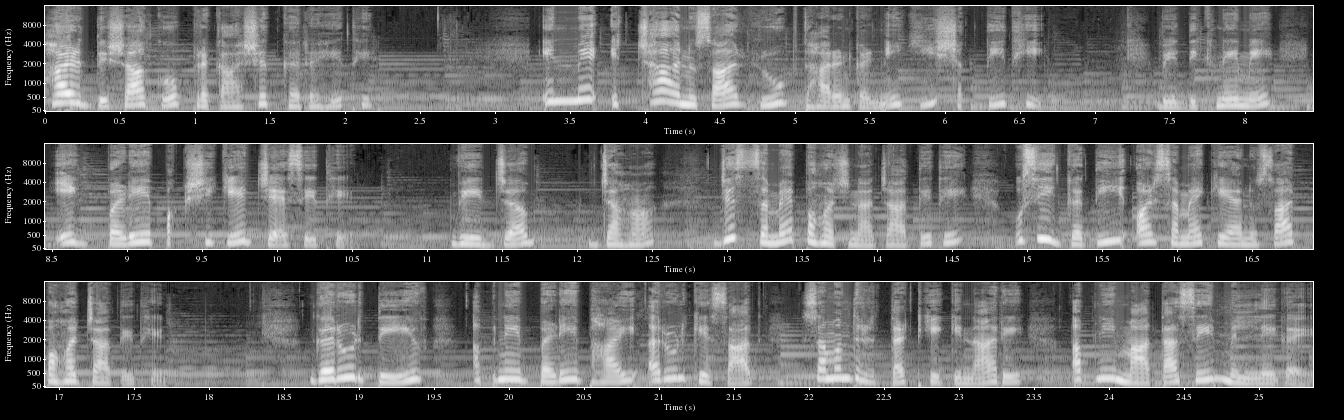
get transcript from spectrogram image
हर दिशा को प्रकाशित कर रहे थे। इनमें इच्छा अनुसार रूप धारण करने की शक्ति थी। वे दिखने में एक बड़े पक्षी के जैसे थे। वे जब, जहाँ, जिस समय पहुँचना चाहते थे, उसी गति और समय के अनुसार पहुँच जाते थे। गरुड़ देव अपने बड़े भाई अरुण के साथ समुद्र तट के किनारे अपनी माता से मिलने गए।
